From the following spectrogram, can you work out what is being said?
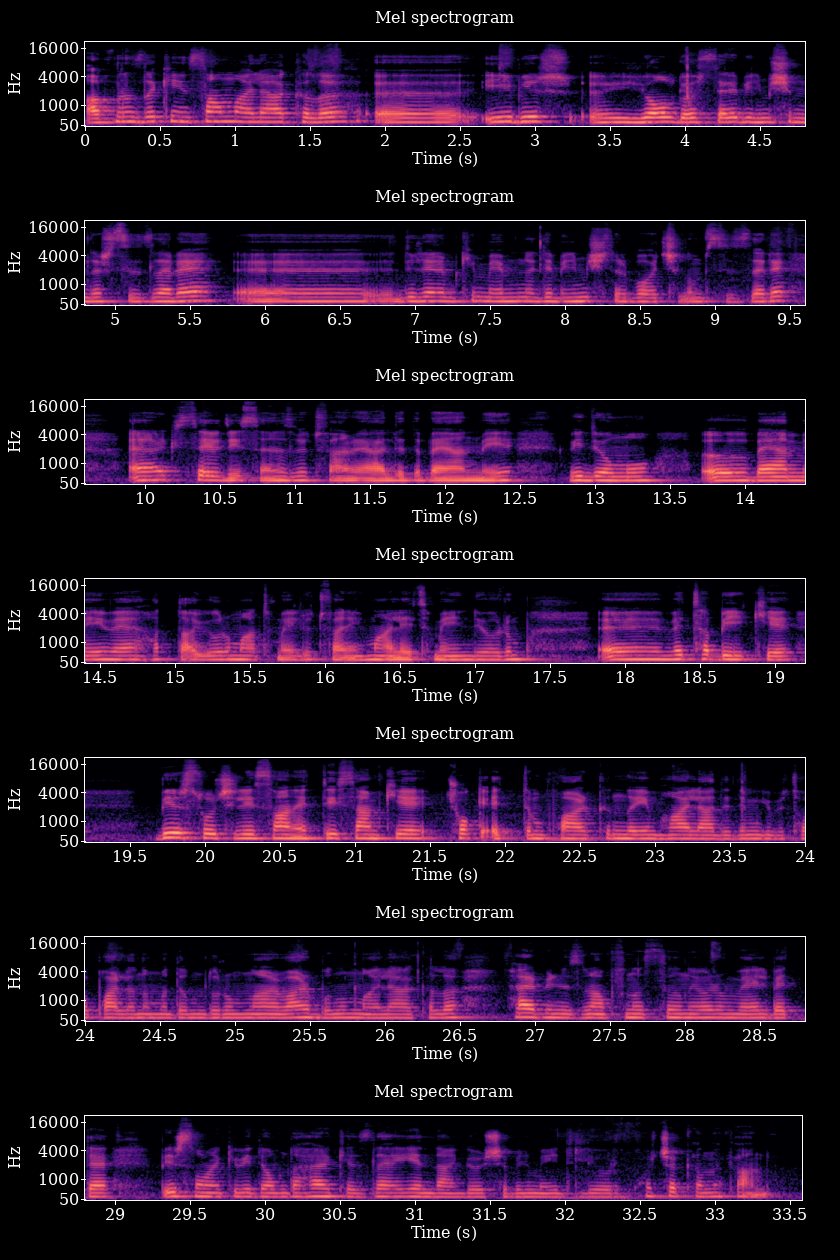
aklınızdaki insanla alakalı e, iyi bir e, yol gösterebilmişimdir sizlere. E, dilerim ki memnun edebilmiştir bu açılım sizlere. Eğer ki sevdiyseniz lütfen realde de beğenmeyi, videomu e, beğenmeyi ve hatta yorum atmayı lütfen ihmal etmeyin diyorum. E, ve tabii ki bir suçlisan ettiysem ki çok ettim farkındayım. Hala dediğim gibi toparlanamadığım durumlar var. Bununla alakalı her birinizin affına sığınıyorum ve elbette bir sonraki videomda herkesle yeniden görüşebilmeyi diliyorum. Hoşçakalın efendim.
